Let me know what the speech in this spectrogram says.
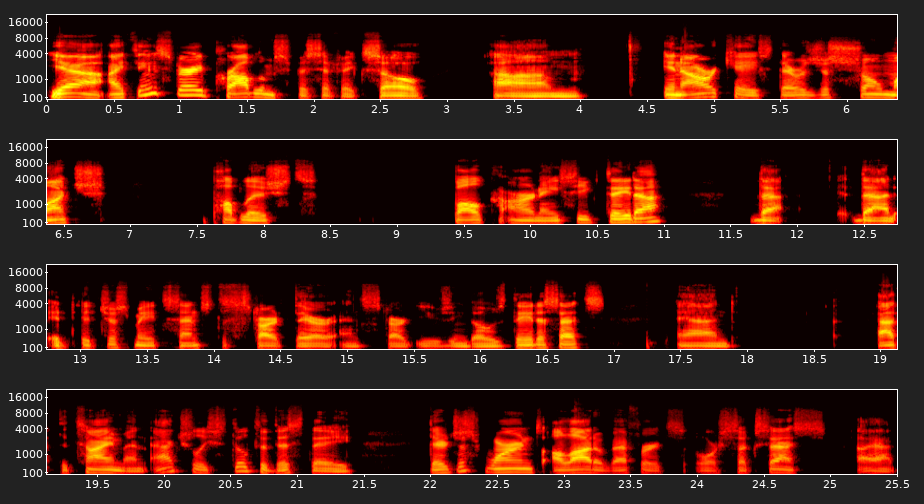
Yeah, I think it's very problem specific. So, um, in our case, there was just so much published bulk RNA-seq data that that it, it just made sense to start there and start using those data sets. And at the time and actually still to this day there just weren't a lot of efforts or success at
